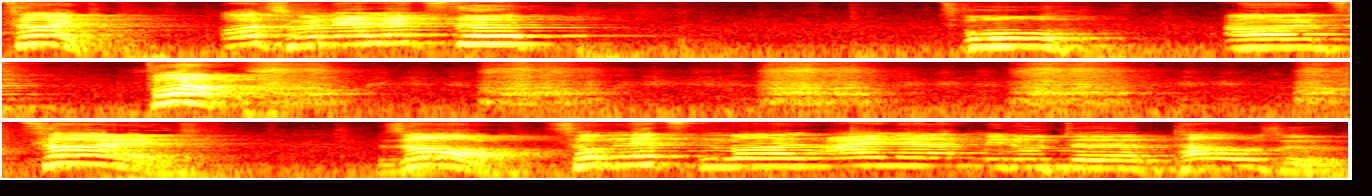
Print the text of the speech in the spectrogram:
Zeit! Und schon der letzte! 2, 1, Feuer! Zeit! So, zum letzten Mal eine Minute Pause.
